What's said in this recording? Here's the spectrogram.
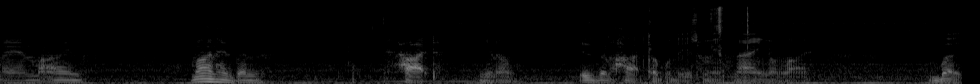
man? Mine mine has been hot, you know. It's been a hot couple days for me, I ain't gonna lie. But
